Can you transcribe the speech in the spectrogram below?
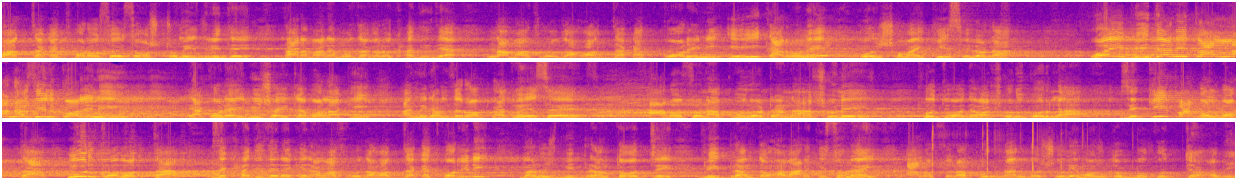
হজ জাকাত ফরজ হয়েছে অষ্টম হিজড়িতে। তার মানে বোঝা গেল খাদিজা নামাজ, রোজা, হজ, জাকাত করেনি। এই কারণে ওই সময় কি ছিল না? ওই বিধানই তো আল্লাহ নাজিল করেনি। এখন এই বিষয়টা বলা কি আমির হামজার অপরাধ হয়েছে? আলোচনা পুরোটা না শুনে ফতুয়া দেওয়া শুরু করলা। যে কি পাগল বক্তা, মূর্খ বক্তা, যে খাদিজা নাকি নামাজ রোজা, হজ জাকাত করেনি, মানুষ বিভ্রান্ত হচ্ছে। বিভ্রান্ত হওয়ার কিছু নাই, আলোচনা পূর্ণাঙ্গ শুনে মন্তব্য করতে হবে।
